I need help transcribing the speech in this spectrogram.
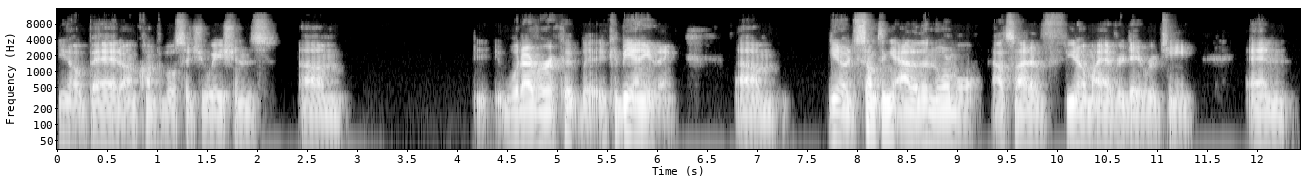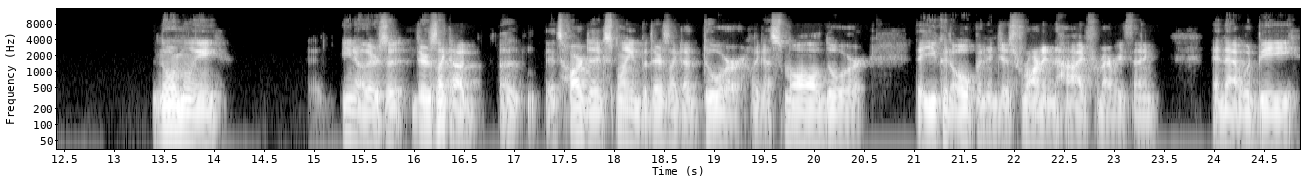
you know, bad, uncomfortable situations. Um, whatever it could it could be anything. Um, you know, something out of the normal outside of you know my everyday routine, and normally, you know, there's a there's like a a, it's hard to explain, but there's like a door, like a small door that you could open and just run and hide from everything. And that would be,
